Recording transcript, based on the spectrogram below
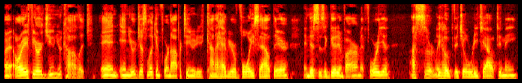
or, or if you're a junior college and and you're just looking for an opportunity to kind of have your voice out there, and this is a good environment for you I certainly hope that you'll reach out to me.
